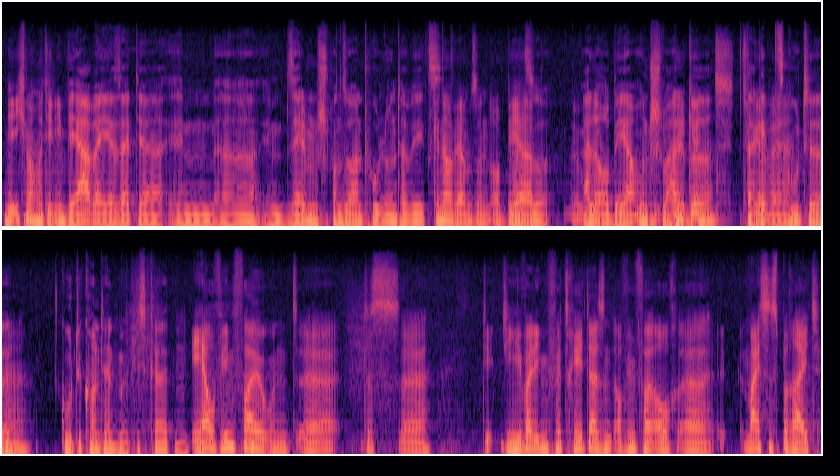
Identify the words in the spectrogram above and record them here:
Nee, ich mache mit denen. Ja, aber ihr seid ja im, äh, im selben Sponsorenpool unterwegs. Genau, wir haben so ein Orbea. Also alle Orbea und Schwalbe, da gibt es ja. gute, Ja. gute Content-Möglichkeiten. Ja, auf jeden Fall. Und äh, das, äh, die, die jeweiligen Vertreter sind auf jeden Fall auch äh, meistens bereit.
